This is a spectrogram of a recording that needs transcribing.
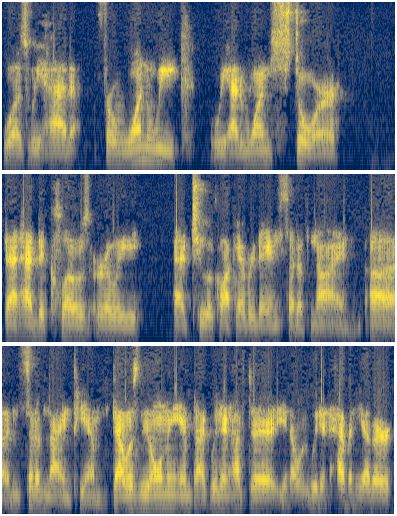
was we had for one week we had one store that had to close early at two o'clock every day instead of nine, uh, instead of 9 p.m. That was the only impact. We didn't have to, you know, we didn't have any other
